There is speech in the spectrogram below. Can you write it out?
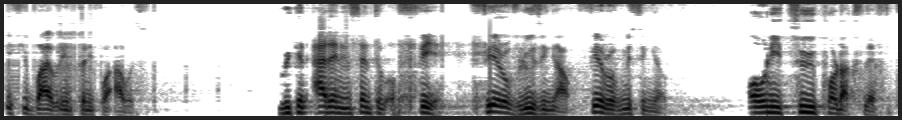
if you buy within 24 hours. We can add an incentive of fear. Fear of losing out. Fear of missing out. Only two products left.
